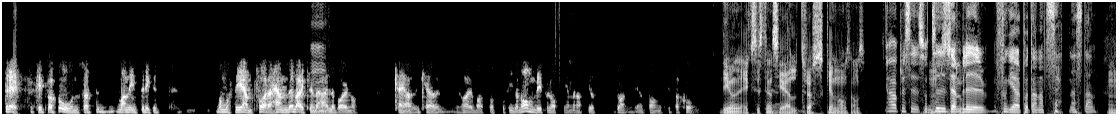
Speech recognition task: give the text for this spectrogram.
stresssituation så att man inte riktigt, man måste jämföra. Hände verkligen det här Mm. eller var det något, kan jag, kan jag, har jag bara stått på sidan om vid förlossningen, men att just en sån situation. Det är ju en existentiell tröskel någonstans. Ja, precis. Och Mm, tiden stor. blir, fungerar på ett annat sätt nästan. Mm.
